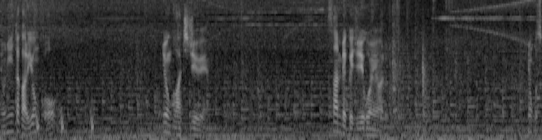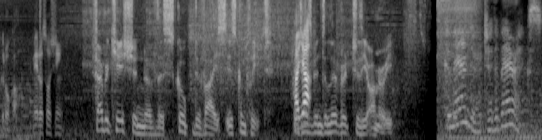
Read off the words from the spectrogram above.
4人いたから4個？4個80円315円ある4個作ろうかメール送信 Fabrication of the scope device is complete. It has been delivered to the armory. Commander to the barracks.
